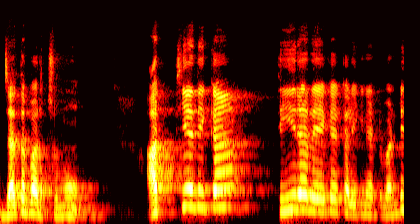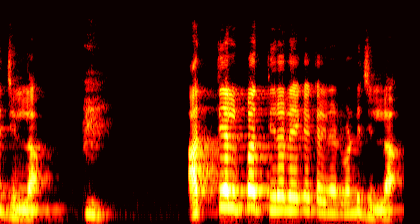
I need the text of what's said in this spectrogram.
జతపరచుము. అత్యధిక తీరరేఖ కలిగినటువంటి జిల్లా. అత్యల్ప తీరరేఖ కలిగినటువంటి జిల్లా.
